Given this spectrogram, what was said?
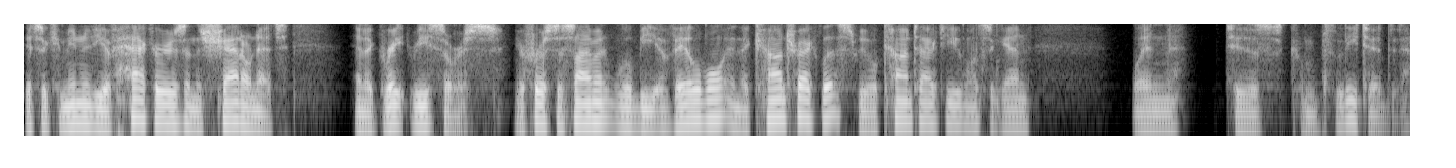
It's a community of hackers in the ShadowNet and a great resource. Your first assignment will be available in the contract list. We will contact you once again when tis completed.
